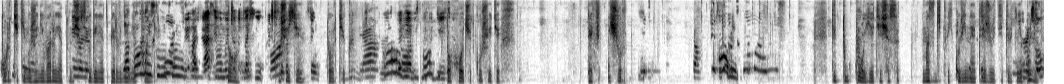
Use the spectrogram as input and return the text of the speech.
тортики, мы же не воры, а то сейчас выгонят в первый Я день. думаю, отсюда. если не но мы что-то плохие. Кушайте. Тортик. Кто хочет, кушайте. Да еще ты тупой, я тебе сейчас мозги твои куриные отрежу, и ты, ведь не понял?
